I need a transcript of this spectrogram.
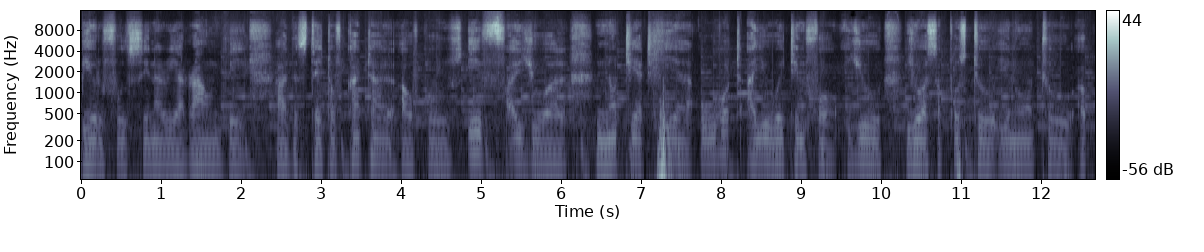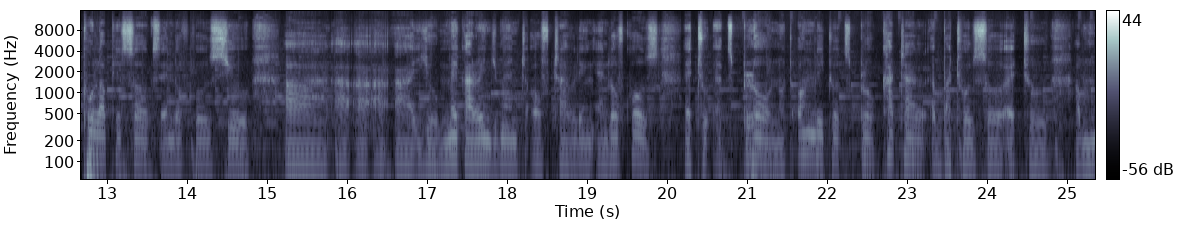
beautiful scenery around the uh, the state of Qatar. Of course if you are not yet here what are you waiting for? You you are supposed to you know to uh, pull up your socks and of course you uh, uh, uh, you make arrangement of traveling and of course to explore not only to explore Qatar but also to um,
